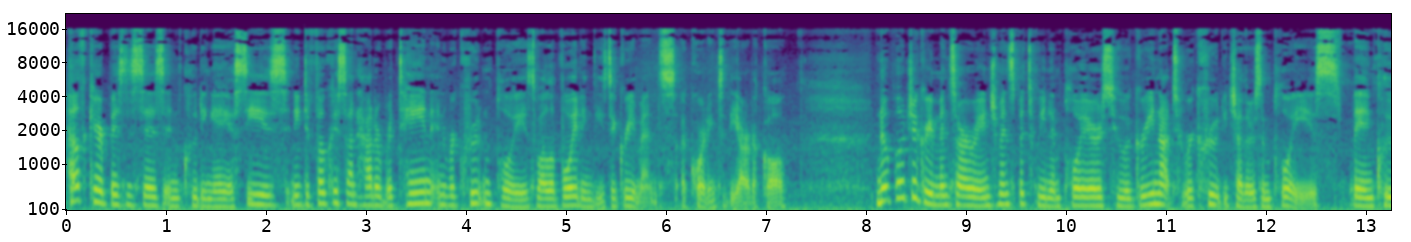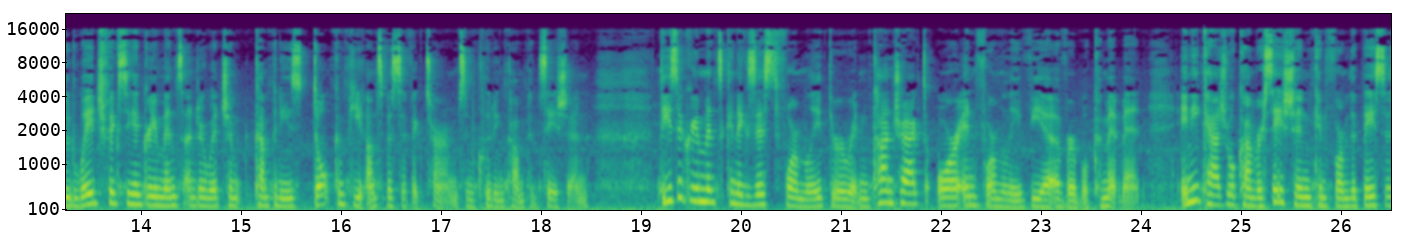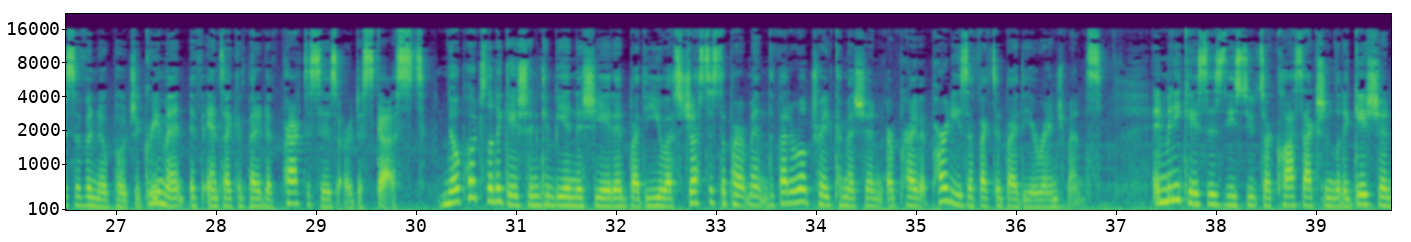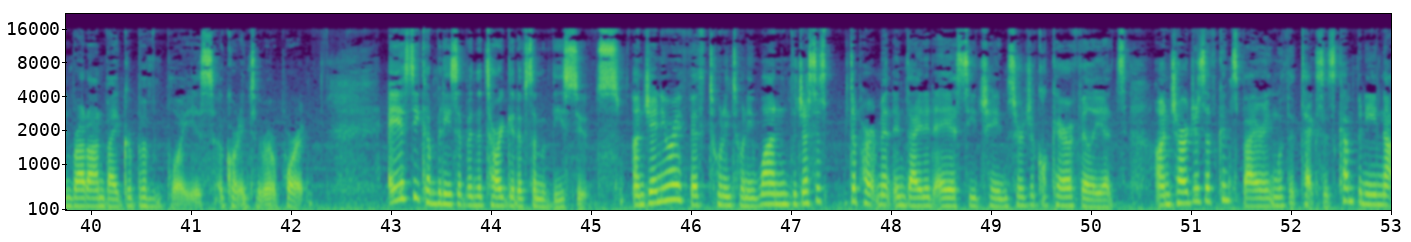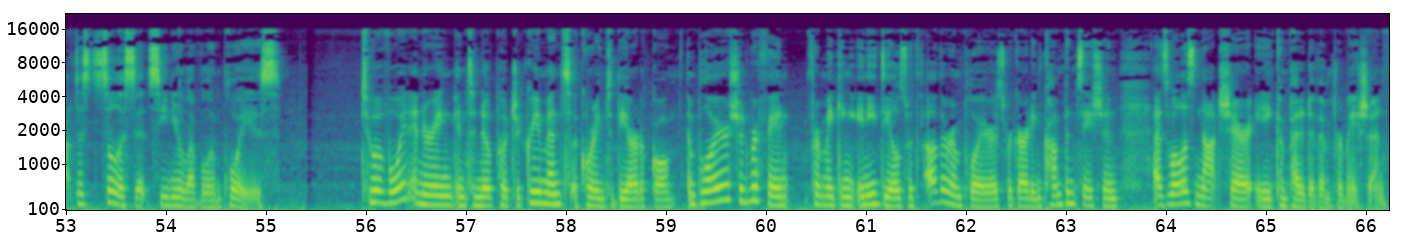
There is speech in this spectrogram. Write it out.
Healthcare businesses, including ASCs, need to focus on how to retain and recruit employees while avoiding these agreements, according to the article. No poach agreements are arrangements between employers who agree not to recruit each other's employees. They include wage fixing agreements under which companies don't compete on specific terms, including compensation. These agreements can exist formally through a written contract or informally via a verbal commitment. Any casual conversation can form the basis of a no poach agreement if anti competitive practices are discussed. No poach litigation can be initiated by the U.S. Justice Department, the Federal Trade Commission, or private parties affected by the arrangements. In many cases, these suits are class action litigation brought on by a group of employees, according to the report. ASC companies have been the target of some of these suits. On January 5, 2021, the Justice Department indicted ASC chain surgical care affiliates on charges of conspiring with a Texas company not to solicit senior level employees. To avoid entering into no poach agreements, according to the article, employers should refrain from making any deals with other employers regarding compensation as well as not share any competitive information.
